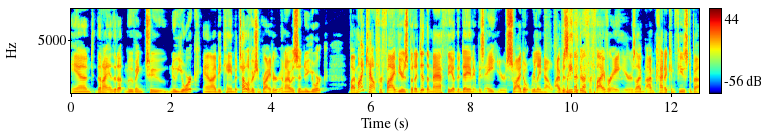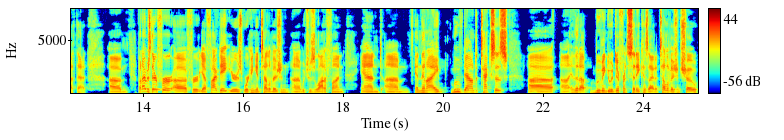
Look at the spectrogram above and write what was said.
And then I ended up moving to New York and I became a television writer and I was in New York by my count for five years, but I did the math the other day and it was eight years. So I don't really know. I was either there for five or eight years. I'm, I'm kind of confused about that. Um, but I was there for, uh, for, yeah, five to eight years working in television, uh, which was a lot of fun. And, um, and then I moved down to Texas. Uh, uh, ended up moving to a different city because I had a television show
